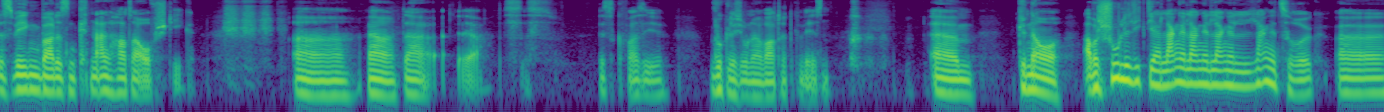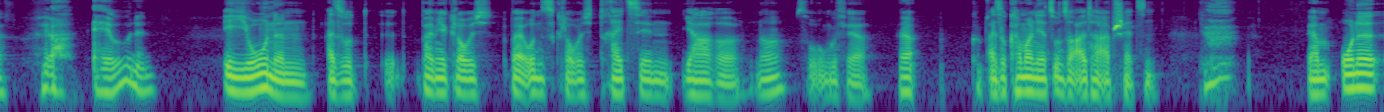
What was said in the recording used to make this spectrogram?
Deswegen war das ein knallharter Aufstieg. Äh, ja, da, ja, das ist, ist quasi wirklich unerwartet gewesen. Ähm, genau, aber Schule liegt ja lange, lange, lange, lange zurück. Äh, ja. Äonen. Äonen. Also äh, bei mir, glaube ich, bei uns, glaube ich, 13 Jahre, ne? So ungefähr. Ja. Also kann man jetzt unser Alter abschätzen. Wir haben ohne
